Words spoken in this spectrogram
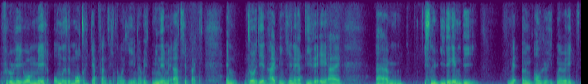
vroeger gewoon meer onder de motorkap van technologie en daar werd minder mee uitgepakt. En door die hype in generatieve AI um, is nu iedereen die met een algoritme werkt,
